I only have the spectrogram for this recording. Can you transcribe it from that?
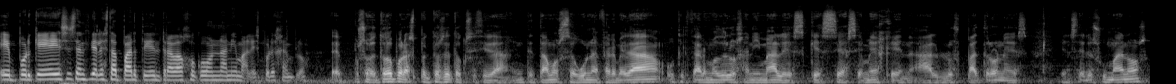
Eh, ¿Por qué es esencial esta parte del trabajo con animales, por ejemplo? Eh, pues sobre todo por aspectos de toxicidad. Intentamos, según la enfermedad, utilizar modelos animales que se asemejen a los patrones en seres humanos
